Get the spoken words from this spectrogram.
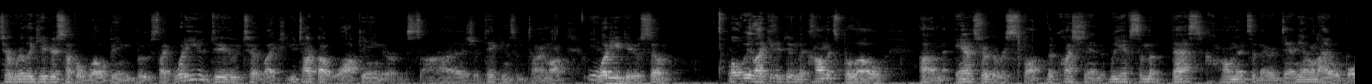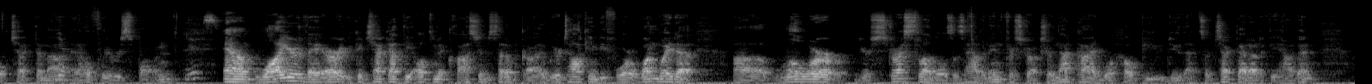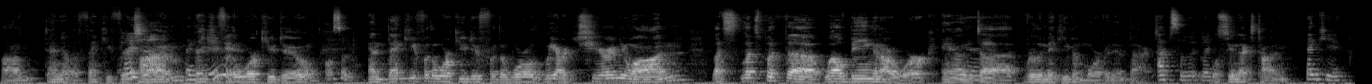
To really give yourself a well-being boost, like what do you do to like you talk about walking or massage or taking some time off. Yeah. What do you do? So, what we'd like you to do in the comments below, um, answer the response, the question. We have some of the best comments in there, and Daniela and I will both check them out Yeah. and hopefully respond. yes. Um, while you're there, you can check out the Ultimate Classroom Setup Guide. We were talking before. One way to uh, lower your stress levels is have an infrastructure, and that guide will help you do that. So check that out if you haven't. Um, Daniela, thank you for Pleasure. your time. Thank you for the work you do Awesome. and thank you for the work you do for the world. We are cheering you on. Let's let's put the well-being in our work and Yeah. uh, really make even more of an impact. Absolutely. We'll see you next time. Thank you.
